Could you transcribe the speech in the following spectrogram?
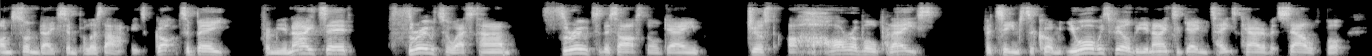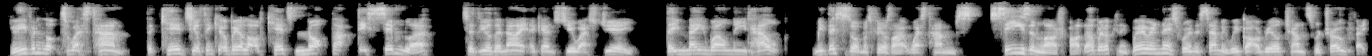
on Sunday. Simple as that. It's got to be from United through to West Ham, through to this Arsenal game. Just a horrible place for teams to come. You always feel the United game takes care of itself, but you even look to West Ham the kids, you'll think it'll be a lot of kids, not that dissimilar to the other night against USG. They may well need help. I mean, this is almost feels like West Ham's season, large part. They'll be looking at, we're in this, we're in the semi, we've got a real chance for a trophy.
